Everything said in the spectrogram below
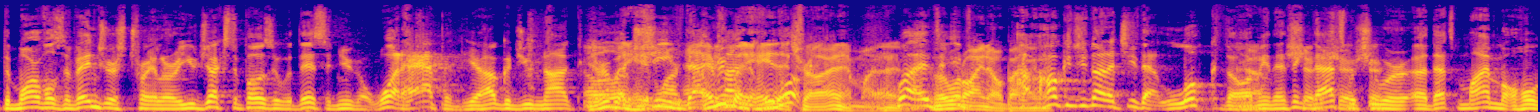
the Marvel's Avengers trailer, you juxtapose it with this, and you go, "What happened here? How could you not Everybody achieve that? everybody kind hated that trailer. I didn't mind. Well, it's, what do I know about how, it? how could you not achieve that look, though? Yeah. I mean, I think Sure, that's sure, what sure. you were. Uh, that's my mo- whole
